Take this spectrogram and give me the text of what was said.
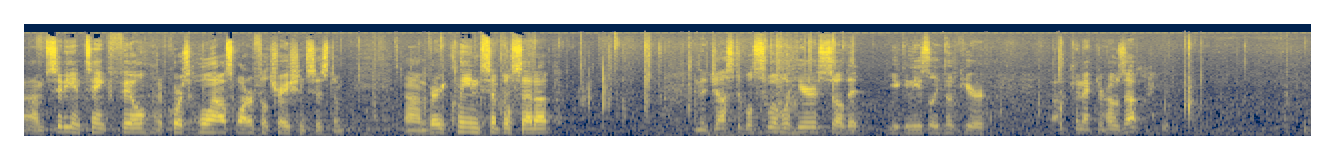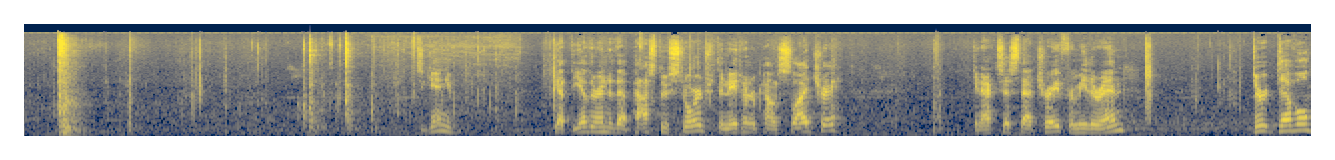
um, city and tank fill, and of course whole house water filtration system. Um, very clean, simple setup an adjustable swivel here so that you can easily hook your uh, connector hose up. So again, you've got the other end of that pass-through storage with an 800 pound slide tray. You can access that tray from either end. Dirt Devil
